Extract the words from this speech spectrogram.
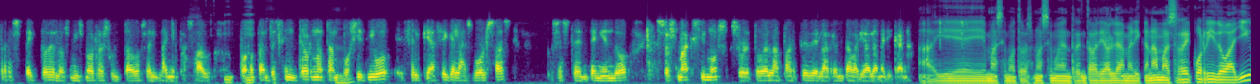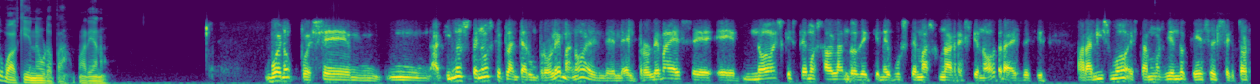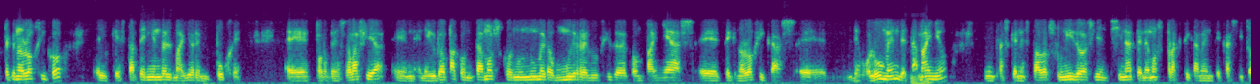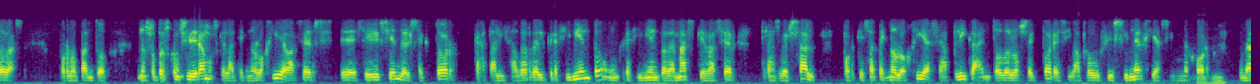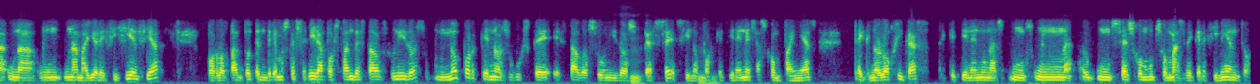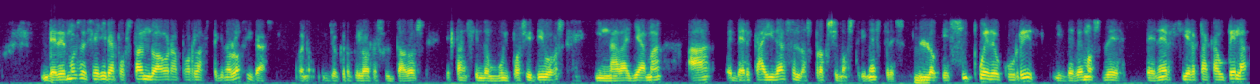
respecto de los mismos resultados el año pasado. Por lo tanto, ese entorno tan positivo es el que hace que las bolsas pues estén teniendo esos máximos, sobre todo en la parte de la renta variable americana. Ahí máximo tras máximo en renta variable americana. ¿Más recorrido allí o aquí en Europa, Mariano? Bueno, pues eh, mm, aquí nos tenemos que plantear un problema, ¿no? El, problema es, eh, eh, no es que estemos hablando de que me guste más una región u otra, es decir, ahora mismo estamos viendo que es el sector tecnológico el que está teniendo el mayor empuje. Eh, por desgracia, en, Europa contamos con un número muy reducido de compañías eh, tecnológicas eh, de volumen, de tamaño, mientras que en Estados Unidos y en China tenemos prácticamente casi todas. Por lo tanto, nosotros consideramos que la tecnología va a ser, seguir siendo el sector catalizador del crecimiento, un crecimiento además que va a ser transversal porque esa tecnología se aplica en todos los sectores y va a producir sinergias y mejor, una, una, mayor eficiencia. Por lo tanto, tendremos que seguir apostando a Estados Unidos, no porque nos guste Estados Unidos per se, sino porque tienen esas compañías tecnológicas que tienen un, un, sesgo mucho más de crecimiento. ¿Debemos de seguir apostando ahora por las tecnológicas? Bueno, yo creo que los resultados están siendo muy positivos y nada llama a ver caídas en los próximos trimestres. Mm. Lo que sí puede ocurrir y debemos de tener cierta cautela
